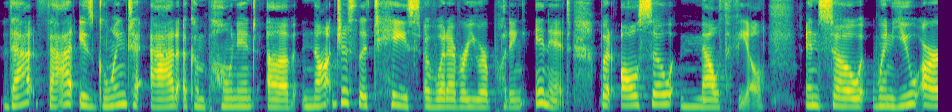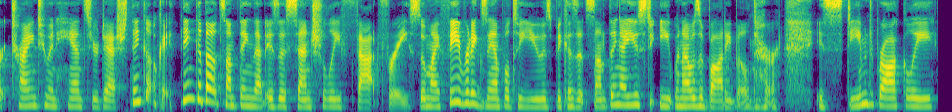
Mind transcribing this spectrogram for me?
That fat is going to add a component of not just the taste of whatever you are putting in it, but also mouthfeel. And so when you are trying to enhance your dish, think, okay, think about something that is essentially fat free. So my favorite example to use, because it's something I used to eat when I was a bodybuilder, is steamed broccoli,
